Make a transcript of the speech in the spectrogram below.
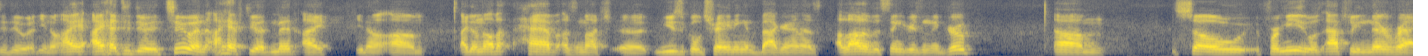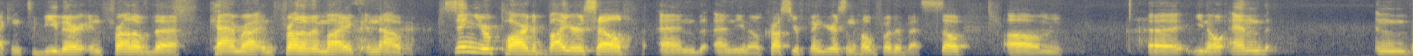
to do it. You know, I, I had to do it too, and I have to admit, I you know, um, I do not have as much uh, musical training and background as a lot of the singers in the group. Um, so for me, it was absolutely nerve wracking to be there in front of the camera, in front of the mic, and now sing your part by yourself and and you know cross your fingers and hope for the best. So um, uh, you know, and and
